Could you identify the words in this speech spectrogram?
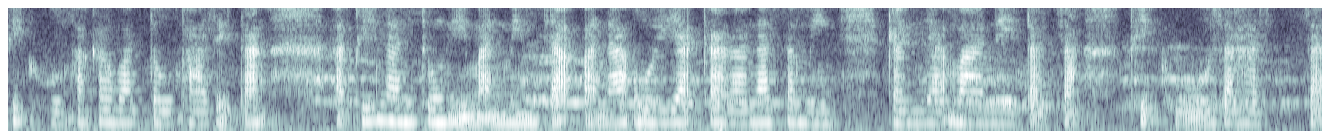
ภิกขุภะคะวะโตภาสิตังอภินันทุงอิมันมินจะปะนะโวยะการณสมิง กัญญามาเนตัสสะ ภิกขุสหัสสะ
